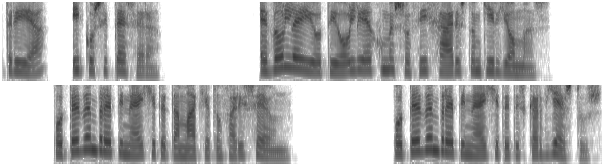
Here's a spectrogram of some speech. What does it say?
23, 24. Εδώ λέει ότι όλοι έχουμε σωθεί χάρη στον κύριο μας. Ποτέ δεν πρέπει να έχετε τα μάτια των Φαρισαίων. Ποτέ δεν πρέπει να έχετε τις καρδιές τους.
